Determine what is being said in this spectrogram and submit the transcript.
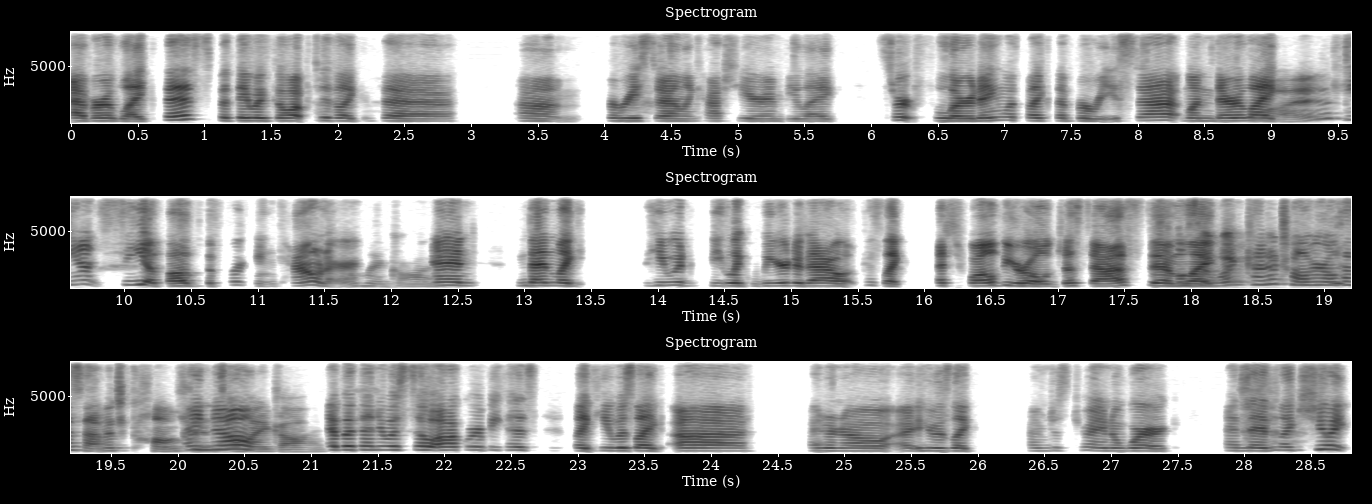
ever like this, but they would go up to like the um barista and like cashier and be like start flirting with like the barista when they're like what? can't see above the freaking counter. Oh my god. And then like he would be like weirded out because like a 12 year old just asked him also, like what kind of 12 year old has that much confidence? I know. Oh my god. but then it was so awkward because like he was like uh I don't know I, he was like I'm just trying to work and then like she like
